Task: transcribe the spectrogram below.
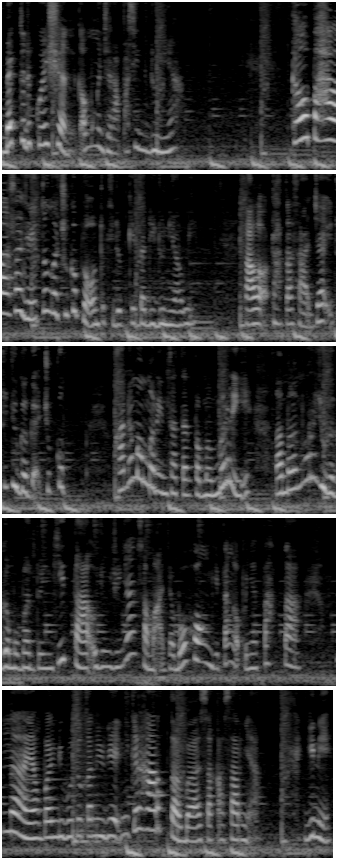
Back to the question, kamu ngejar apa sih di dunia? Kalau pahala saja itu nggak cukup loh untuk hidup kita di duniawi. Kalau tahta saja itu juga gak cukup karena memerintah tanpa memberi lama-lama orang juga gak mau bantuin kita. Ujung-ujungnya sama aja bohong kita nggak punya tahta. Nah yang paling dibutuhkan di dunia ini kan harta bahasa kasarnya. Gini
